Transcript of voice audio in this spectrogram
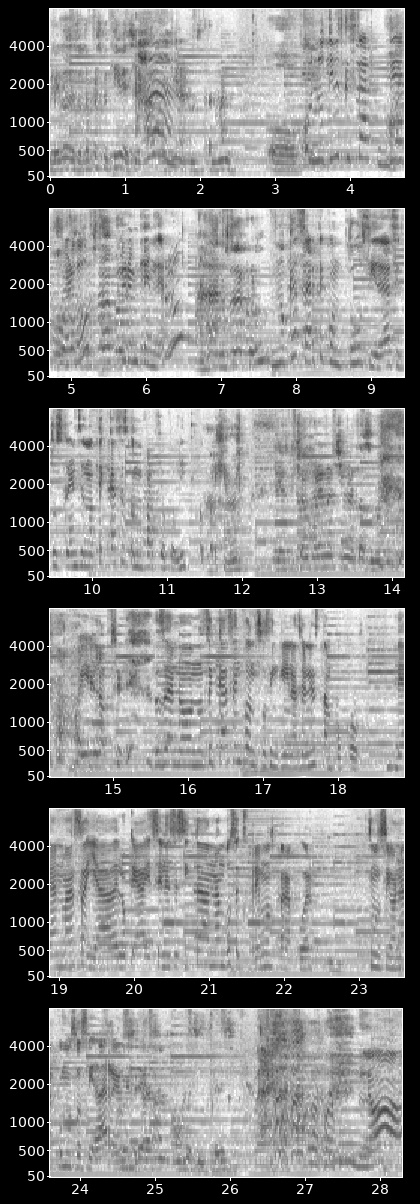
verlo desde otra perspectiva y decir, ah, pues mira, no está tan mal. O, O no tienes que estar de no, acuerdo, no pero entenderlo. ajá, no estoy de acuerdo. No casarte con tus ideas y tus creencias, no te cases con un partido político, por ejemplo. Ya he escuchado Morena chinga a toda su madre. Ay, el otro. O sea, no, no se casen con sus inclinaciones tampoco. Vean más allá de lo que hay. Se necesitan ambos extremos para poder funcionar como sociedad Solo se realmente. casan hombres y mujeres. No,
